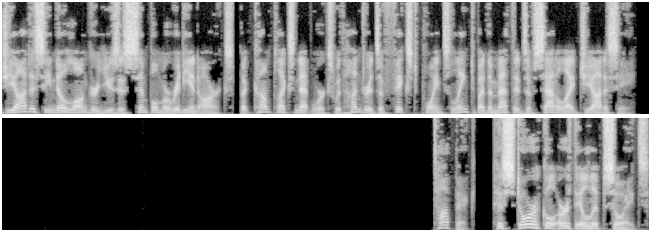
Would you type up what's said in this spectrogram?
Geodesy no longer uses simple meridian arcs, but complex networks with hundreds of fixed points linked by the methods of satellite geodesy. Historical Earth ellipsoids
